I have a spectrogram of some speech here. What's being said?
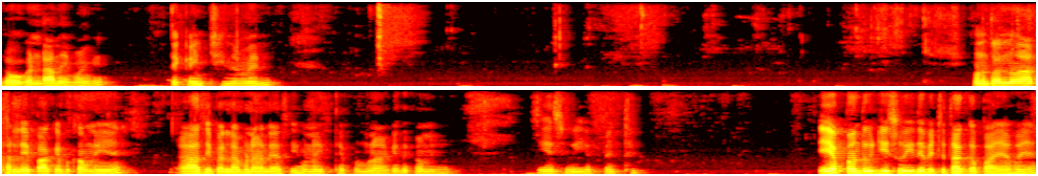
ਦੋ ਗੰਢਾਂ ਦੇਵਾਂਗੇ ਤੇ ਕੈਂਚੀ ਨਾਲ ਇਹਨੂੰ। ਹੁਣ ਤੁਹਾਨੂੰ ਆ ਥੱਲੇ ਪਾ ਕੇ ਵਿਖਾਉਣੇ ਆ। ਆ ਅਸੀਂ ਪਹਿਲਾਂ ਬਣਾ ਲਿਆ ਸੀ, ਹੁਣ ਇੱਥੇ ਬਣਾ ਕੇ ਦਿਖਾਉਣੇ ਆ। ਇਹ ਸੂਈ ਆਪਾਂ ਇੱਥੇ। ਇਹ ਆਪਾਂ ਦੂਜੀ ਸੂਈ ਦੇ ਵਿੱਚ ਧਾਗਾ ਪਾਇਆ ਹੋਇਆ।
